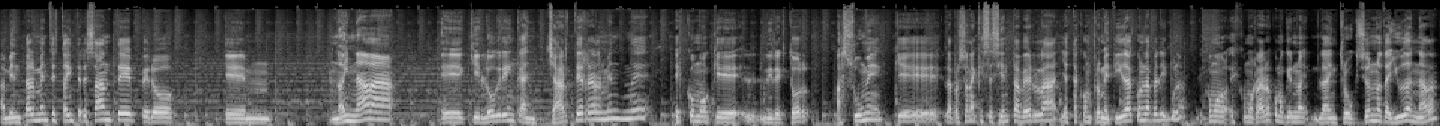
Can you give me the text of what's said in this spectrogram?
ambientalmente está interesante, pero em, no hay nada eh, que logre engancharte realmente. Es como que el director asume que la persona que se sienta a verla ya está comprometida con la película. Es como, es como raro, como que no la introducción no te ayuda en nada.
